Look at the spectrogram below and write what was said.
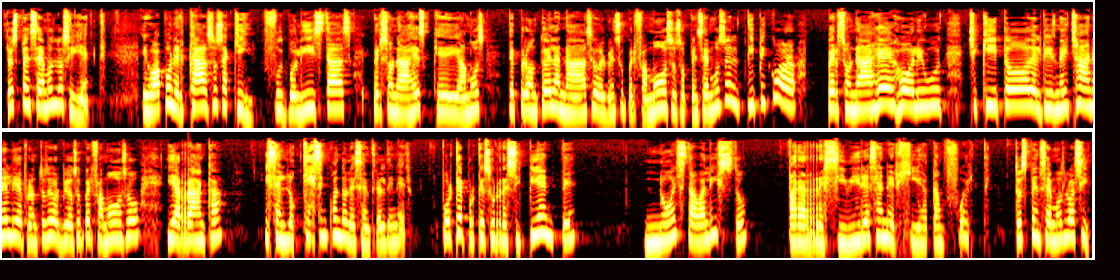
Entonces pensemos lo siguiente. Y voy a poner casos aquí, futbolistas, personajes que digamos de pronto de la nada se vuelven súper famosos o pensemos el típico personaje de Hollywood chiquito del Disney Channel y de pronto se volvió súper famoso y arranca y se enloquecen cuando les entra el dinero. ¿Por qué? Porque su recipiente no estaba listo para recibir esa energía tan fuerte. Entonces pensémoslo así.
